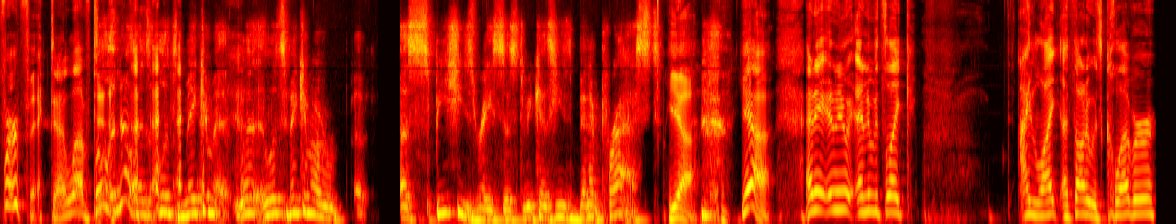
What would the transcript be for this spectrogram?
Perfect. I loved it. Oh, no, let's, let's make him a, let, let's make him a, a species racist because he's been oppressed. Yeah. Yeah. And it, and it, and it was like I like I thought it was clever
